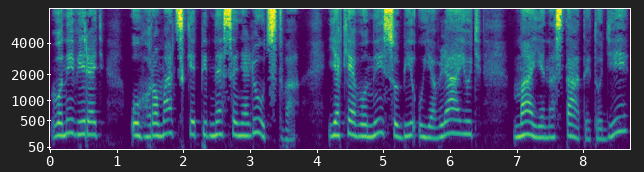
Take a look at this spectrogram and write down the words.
Вони вірять у громадське піднесення людства, яке вони собі уявляють, має настати тоді,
